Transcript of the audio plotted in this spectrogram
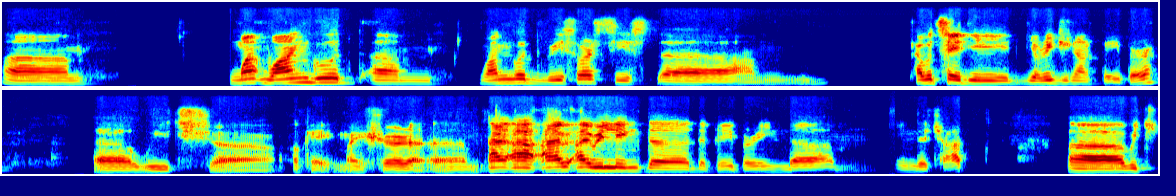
um, one, one good um, one good resource is the, um, I would say the, the original paper, uh, which, uh, okay, my share, um, I, I, I will link the, the paper in the, in the chat. Uh, which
